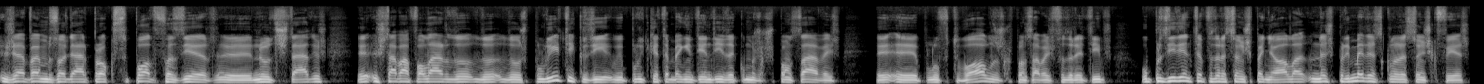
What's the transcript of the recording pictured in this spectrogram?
Já vamos olhar para o que se pode fazer uh, nos estádios. estava a falar do, do, dos políticos e política também entendida como os responsáveis eh, eh, pelo futebol, os responsáveis federativos. O presidente da Federação Espanhola, nas primeiras declarações que fez,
